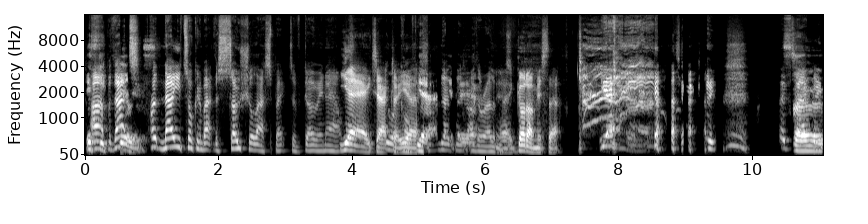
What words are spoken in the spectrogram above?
It's uh, but that's but now you're talking about the social aspect of going out. Yeah, exactly. Yeah, Yeah, shop, the- the yeah, yeah. other elements. yeah. God, I miss that. Yeah, exactly. Exactly. so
